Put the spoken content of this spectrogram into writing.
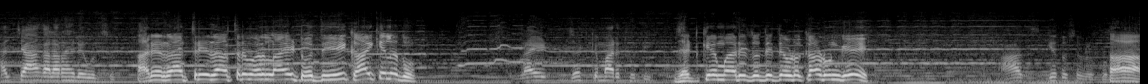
खालच्या अंगाला राहिले उलसून अरे रात्री रात्रभर लाइट होती. काय केलं तू? लाइट झटके मारत होती. झटके मारित होते तेवढं काढून घे. आज घेतो सगळं करून. हा.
